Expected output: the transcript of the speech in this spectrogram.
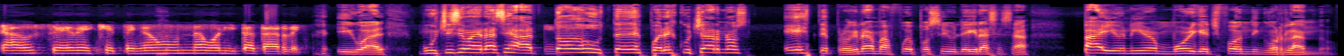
A ustedes que tengan una bonita tarde. Igual. Muchísimas gracias a todos ustedes por escucharnos. Este programa fue posible gracias a Pioneer Mortgage Funding Orlando.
